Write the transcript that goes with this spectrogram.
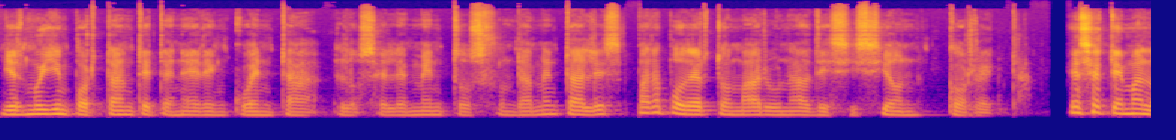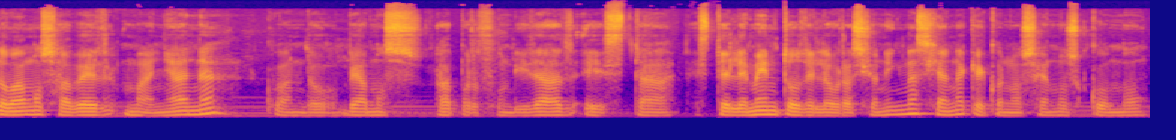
Y es muy importante tener en cuenta los elementos fundamentales para poder tomar una decisión correcta. Ese tema lo vamos a ver mañana cuando veamos a profundidad este elemento de la oración ignaciana que conocemos como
